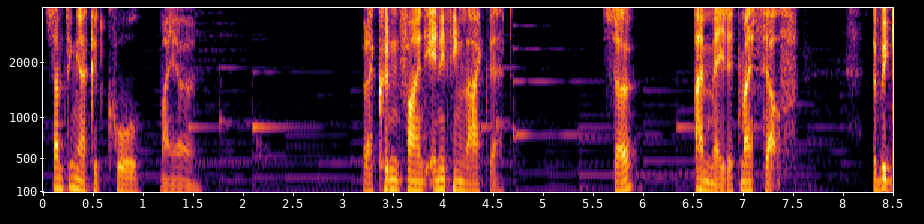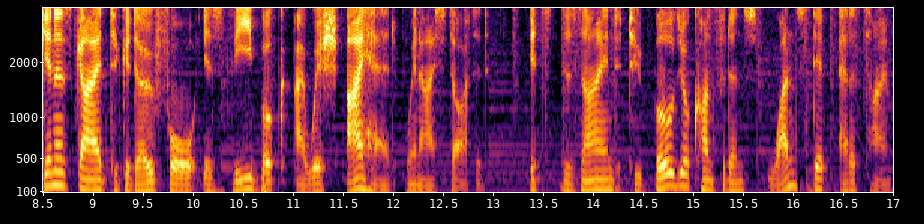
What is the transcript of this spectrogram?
something I could call my own. But I couldn't find anything like that. So, I made it myself. A Beginner's Guide to Godot 4 is the book I wish I had when I started. It's designed to build your confidence one step at a time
